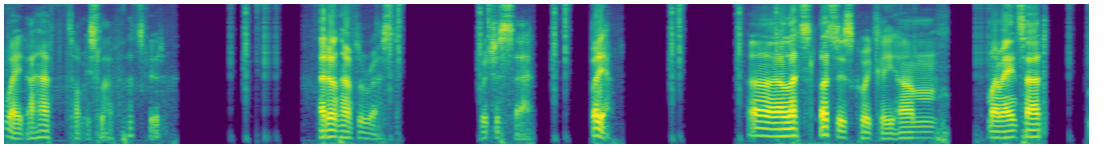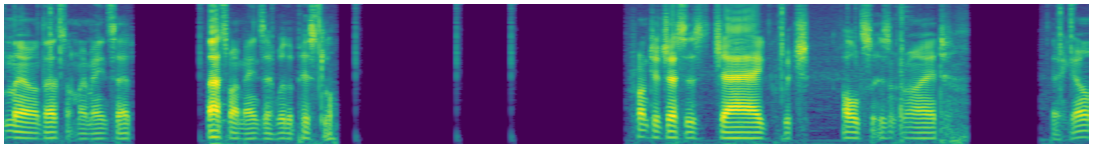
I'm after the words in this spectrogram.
Wait, I have the Tomislav. That's good. I don't have the rest. Which is sad. But yeah. Uh, let's let's do this quickly. Um, My main set? No, that's not my main set. That's my main set with a pistol. Frontier is Jag, which also isn't right. There you go.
